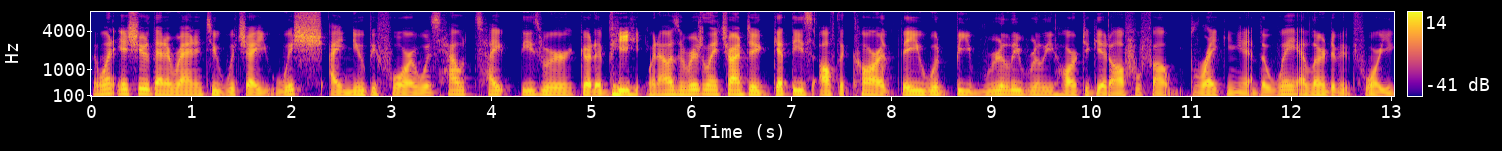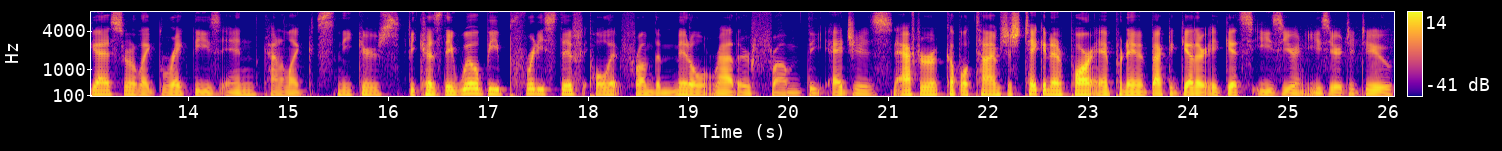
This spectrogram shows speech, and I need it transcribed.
The one issue that I ran into, which I wish I knew before, was how tight these were gonna be. When I was originally trying to get these off the car, they would be really, really hard to get off without breaking it. The way I learned of it before. You guys sort of like break these in, kind of like sneakers, because they will be pretty stiff. Pull it from the middle rather from the edges. And after a couple of times, just taking it apart and putting it back together, it gets easier and easier to do.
